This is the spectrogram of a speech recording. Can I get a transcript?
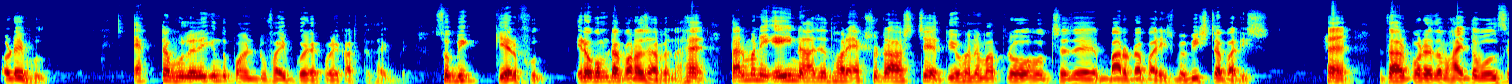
ওটাই ভুল। একটা ভুল হলেই কিন্তু 0.25 করে একবারে কাটতে থাকবে। So be careful. এরকমটা করা যাবে না। হ্যাঁ? তার মানে এই না যে ধর ১০০ টা আসছে, তুই ওখানে মাত্র হচ্ছে যে ১২ টা পারিস বা ২০ টা পারিস। হ্যাঁ? তারপরে তো ভাই তো বলছে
